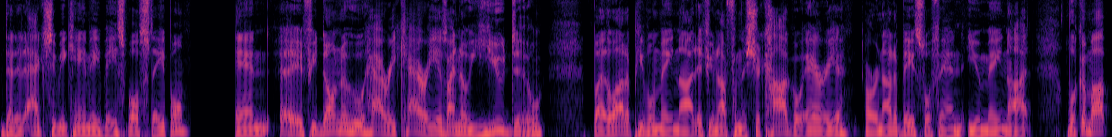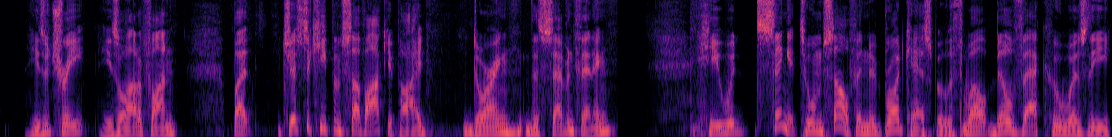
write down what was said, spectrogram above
that it actually became a baseball staple? And uh, if you don't know who Harry Caray is, I know you do, but a lot of people may not. If you're not from the Chicago area or not a baseball fan, you may not. Look him up. He's a treat. He's a lot of fun. But just to keep himself occupied during the seventh inning, he would sing it to himself in the broadcast booth. Well, Bill Veeck, who was the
